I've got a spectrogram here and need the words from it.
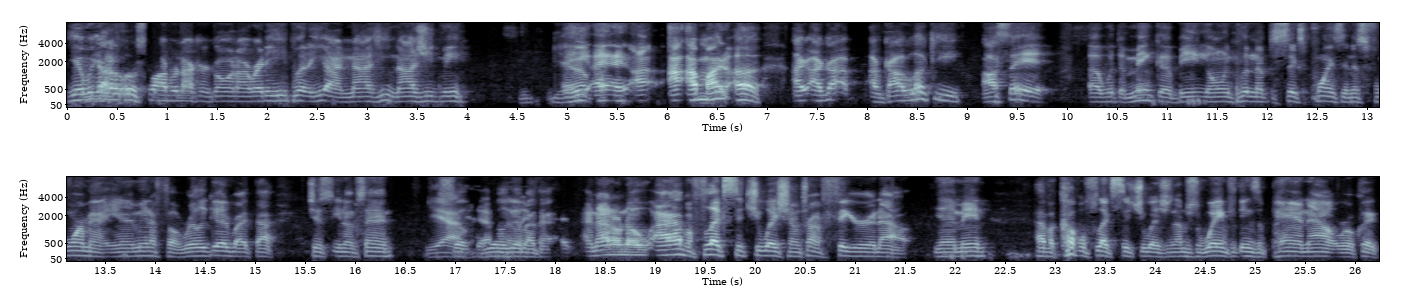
Yeah, we got a little slobber knocker going already. He put he got naj he najied me. Yeah, And I, I, I, I might uh I, I got I got lucky. I'll say it uh, with the Minka being only putting up to six points in this format. You know what I mean? I felt really good right that. Just you know what I'm saying? yeah, felt really good about that. And I don't know. I have a flex situation. I'm trying to figure it out. You know what I mean? I have a couple flex situations. I'm just waiting for things to pan out real quick.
